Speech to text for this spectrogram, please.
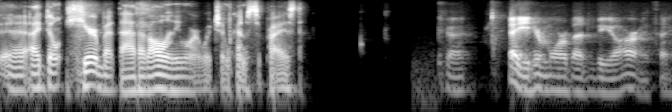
uh, I don't hear about that at all anymore, which I'm kind of surprised. Okay. Yeah, you hear more about VR, I think.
